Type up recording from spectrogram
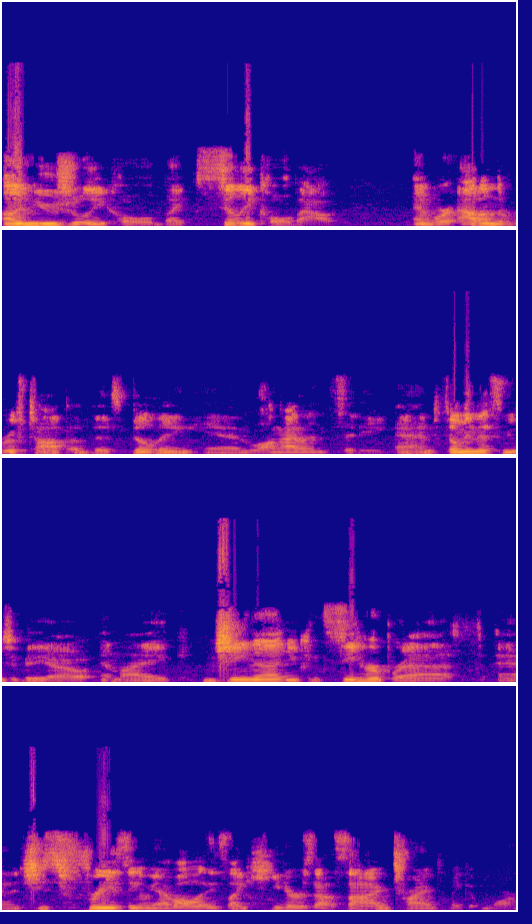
unusually cold, like silly cold out. And we're out on the rooftop of this building in Long Island City and filming this music video. And like Jeanna, you can see her breath and she's freezing. And we have all these like heaters outside trying to make it warm.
